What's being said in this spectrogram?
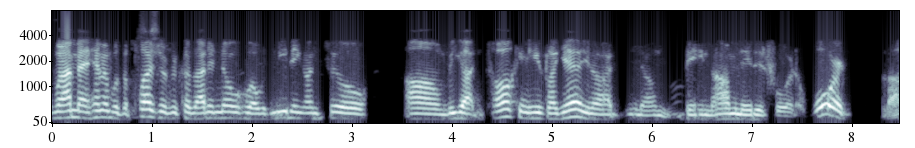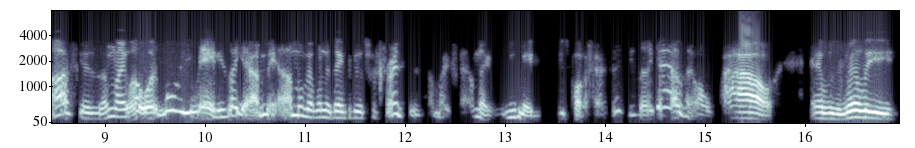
when I met him, it was a pleasure because I didn't know who I was meeting until um, we got talking. He's like, "Yeah, you know, I, you know, I'm being nominated for an award for the Oscars." I'm like, "Well, what movie you made?" He's like, "Yeah, I made. I'm one of the producers for Fences." I'm like, "I'm like, you made he's part of Fences?" He's like, "Yeah." I was like, "Oh, wow!" And it was really,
